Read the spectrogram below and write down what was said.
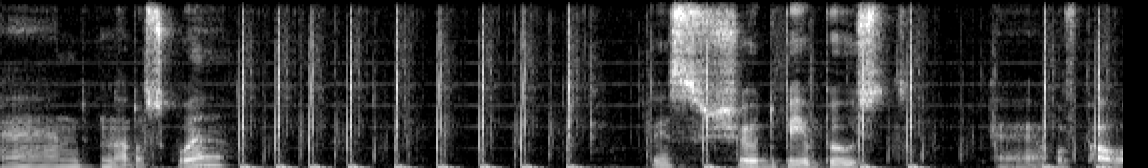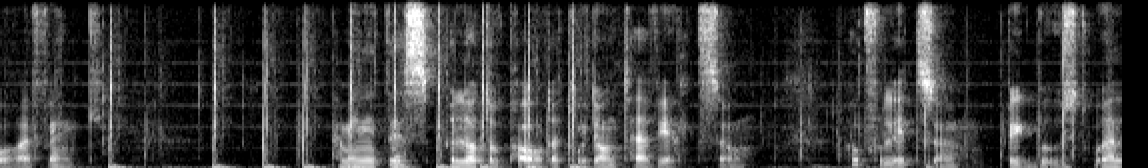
And another square. This should be a boost uh, of power, I think. I mean, it is a lot of power that we don't have yet, so hopefully it's a big boost. Well,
